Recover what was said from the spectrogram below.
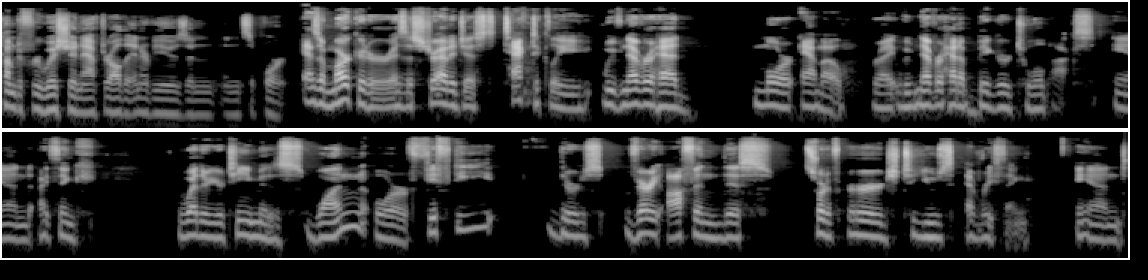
come to fruition after all the interviews and, and support? As a marketer, as a strategist, tactically, we've never had more ammo, right? We've never had a bigger toolbox. And I think whether your team is one or 50, there's very often this sort of urge to use everything. And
